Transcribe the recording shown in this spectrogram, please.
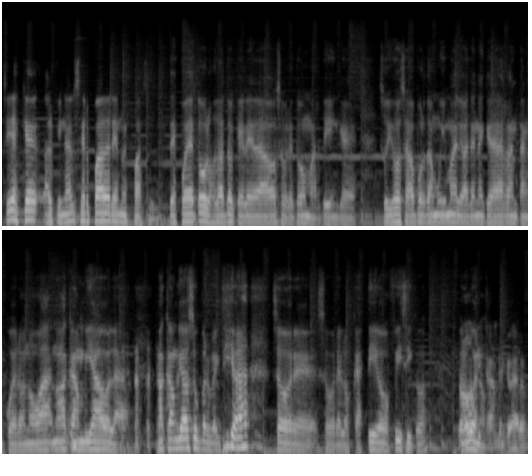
sí, es que al final ser padre no es fácil. Después de todos los datos que le he dado, sobre todo Martín, que su hijo se va a portar muy mal y va a tener que dar rantancuero, no, va, no ha cambiado la, no ha cambiado su perspectiva sobre, sobre los castigos físicos. Pero No, bueno, sí cambia, claro.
